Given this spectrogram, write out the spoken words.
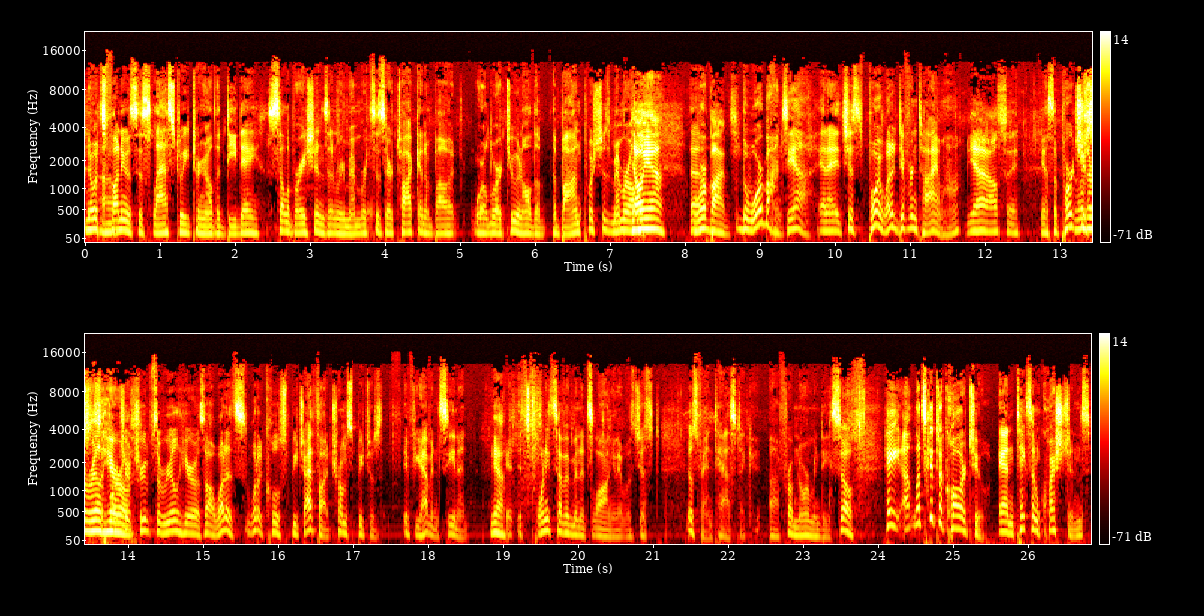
You know what's um, funny was this last week during all the D-Day celebrations and remembrances, they're talking about World War II and all the, the bond pushes. Remember all Oh, the, yeah. the, war bonds. The war bonds, yeah. And it's just, boy, what a different time, huh? Yeah, I'll say. Yeah, support Those your are real support heroes. your troops, the real heroes. Oh, what a what a cool speech! I thought Trump's speech was. If you haven't seen it, Yeah. it, it's 27 minutes long, and it was just it was fantastic uh, from Normandy. So, hey, uh, let's get to a call or two and take some questions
